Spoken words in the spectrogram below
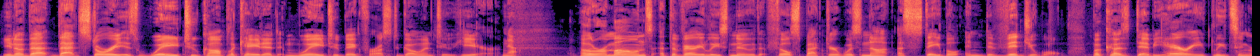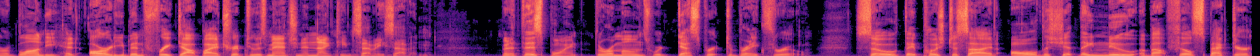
you know, that, that story is way too complicated and way too big for us to go into here. No. Now, the Ramones, at the very least, knew that Phil Spector was not a stable individual because Debbie Harry, lead singer of Blondie, had already been freaked out by a trip to his mansion in 1977. But at this point, the Ramones were desperate to break through. So they pushed aside all the shit they knew about Phil Spector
